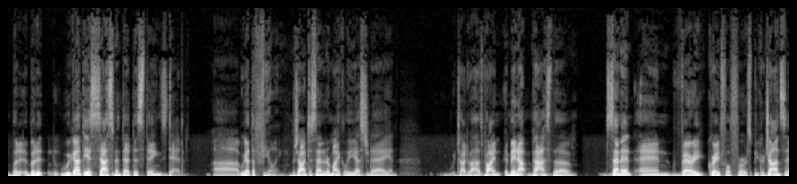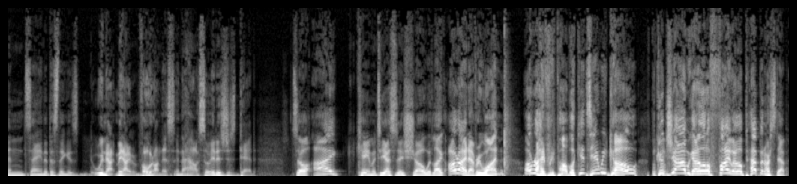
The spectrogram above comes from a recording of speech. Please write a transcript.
But it, but it we got the assessment that this thing's dead. Uh, we got the feeling. We talked to Senator Mike Lee yesterday, and we talked about how it's probably it may not pass the Senate, and very grateful for Speaker Johnson saying that this thing is we not may not even vote on this in the House, so it is just dead. So I came into yesterday's show with like, all right, everyone, all right, Republicans, here we go. Good job. We got a little fight, we got a little pep in our step.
